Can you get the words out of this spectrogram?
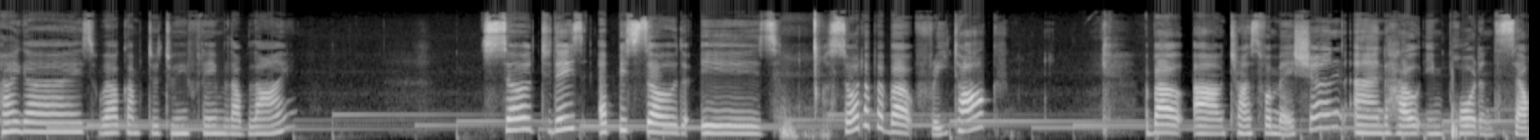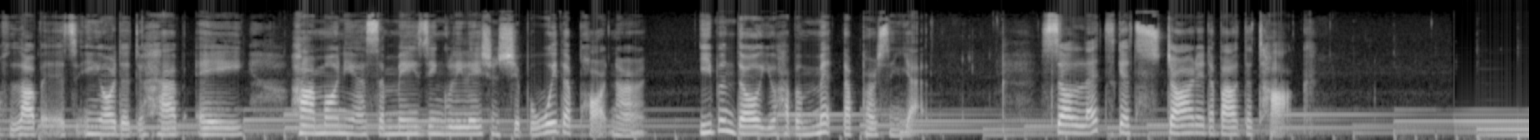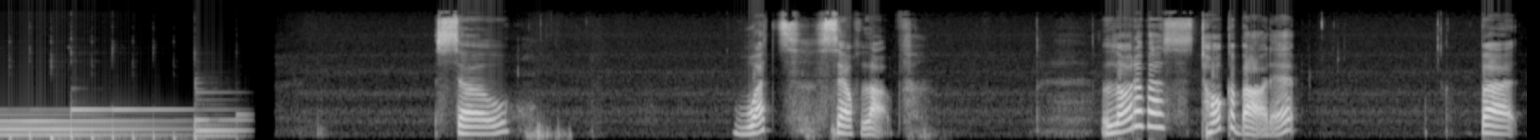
Hi guys, welcome to Twin Flame Love Line. So today's episode is sort of about free talk, about um, transformation and how important self love is in order to have a harmonious, amazing relationship with a partner, even though you haven't met that person yet. So let's get started about the talk. So, what's self love? A lot of us talk about it, but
